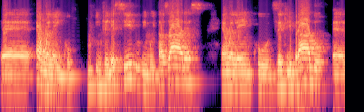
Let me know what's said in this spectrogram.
É, é um elenco envelhecido em muitas áreas, é um elenco desequilibrado, é,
